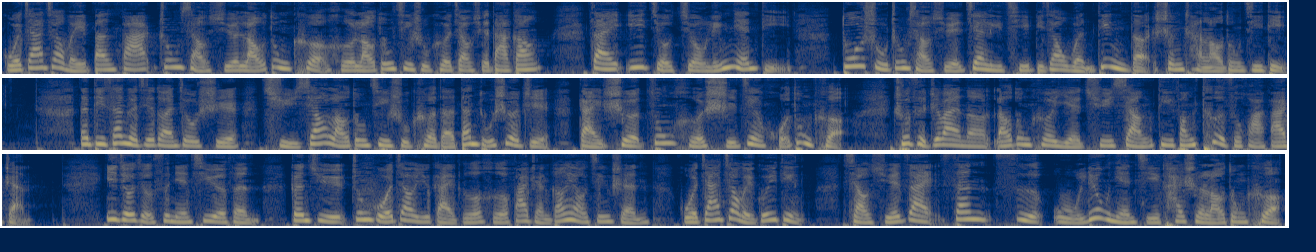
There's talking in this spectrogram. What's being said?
国家教委颁发《中小学劳动课和劳动技术课教学大纲》。在一九九零年底，多数中小学建立起比较稳定的生产劳动基地。那第三个阶段就是取消劳动技术课的单独设置，改设综合实践活动课。除此之外呢，劳动课也趋向地方特色化发展。一九九四年七月份，根据《中国教育改革和发展纲要》精神，国家教委规定，小学在三四五六年级开设劳动课，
